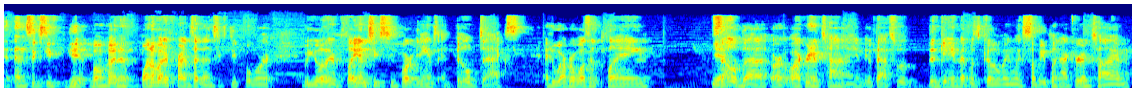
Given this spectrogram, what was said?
N64. One of my, one of my friends had N64. We go there, and play N64 games, and build decks. And whoever wasn't playing Yeah. Zelda or Ocarina of Time, if that's what the game that was going, like somebody playing Ocarina of Time,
